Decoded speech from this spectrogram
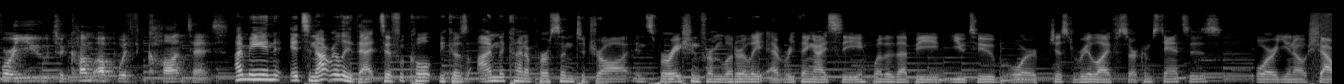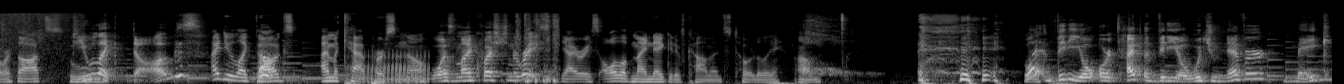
for you to come up with content? I mean, it's not really that difficult because I'm the kind of person to draw inspiration from literally everything I see, whether that be YouTube or just real life circumstances or, you know, shower thoughts. Do you like dogs? I do like dogs. I'm a cat person though. Was my question erased? Yeah, I erased all of my negative comments totally. Um What video or type of video would you never make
